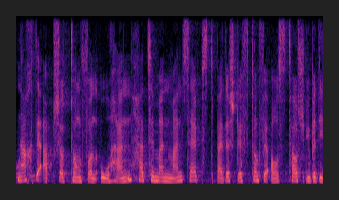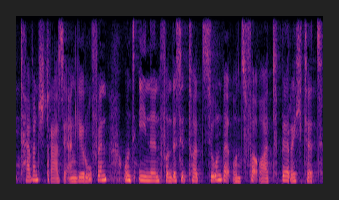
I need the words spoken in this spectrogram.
Nach der Abschottung von Wuhan hatte mein Mann selbst bei der Stiftung für Austausch über die Taiwanstraße angerufen und ihnen von der Situation bei uns vor Ort berichtet.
